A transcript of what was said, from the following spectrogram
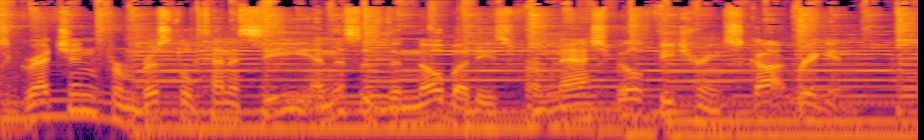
was Gretchen from Bristol, Tennessee, and this is the Nobodies from Nashville featuring Scott Riggin.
